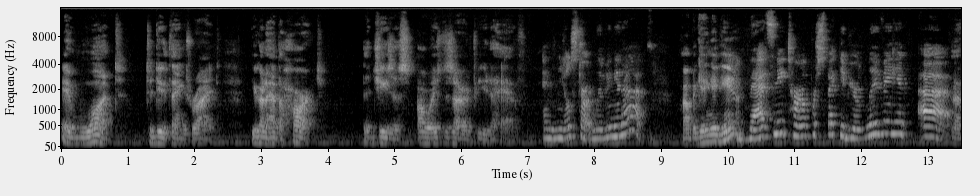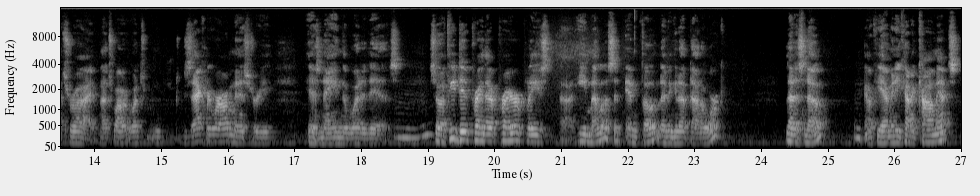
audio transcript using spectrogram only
and want to do things right. You're going to have the heart that Jesus always desired for you to have. And you'll start living it up. While beginning again. That's an eternal perspective. You're living it up. That's right. That's why what's exactly where our ministry is name the what it is. Mhm. So if you did pray that prayer, please uh, email us at info at livingitup.org. Let us know Mhm. if you have any kind of comments.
